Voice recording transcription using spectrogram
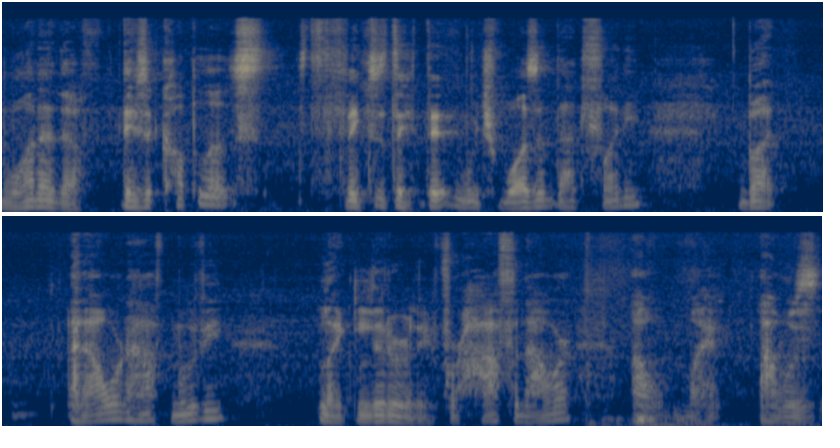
One of the there's a couple of things they did which wasn't that funny, but an hour and a half movie, like literally for half an hour, oh my, I was,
